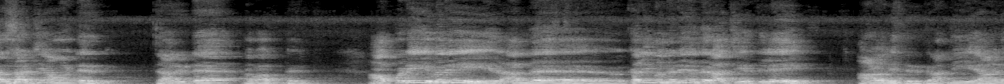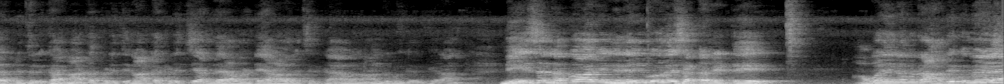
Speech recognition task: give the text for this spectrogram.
அரசாட்சியும் அவன்கிட்ட இருக்கு. யார்கிட்ட? நவாப்கிட்ட இருக்கு. அப்படி இவனை அந்த களிமன்னனை அந்த ராஜ்யத்திலே ஆள வைத்திருக்கிறான். நீயே ஆள் அப்படின்னு சொல்லி நாட்டை பிடிச்சு நாட்டை பிடிச்சு அந்த அவன்கிட்டயே ஆள வச்சிருக்கான் அவன் ஆண்டு கொண்டிருக்கிறான். நீச நவ்வாவின் நினைவு போல சட்டமிட்டு அவன் என்ன பண்ணுறான் அதுக்கு மேலே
